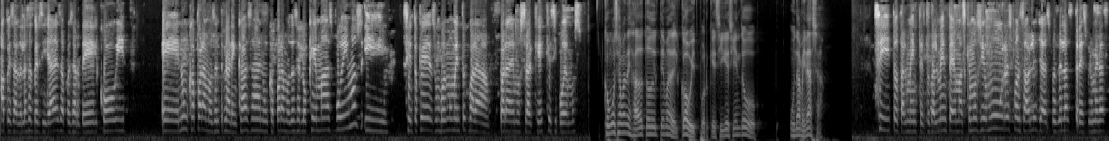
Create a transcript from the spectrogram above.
a pesar de las adversidades, a pesar del COVID, eh, nunca paramos de entrenar en casa, nunca paramos de hacer lo que más pudimos y siento que es un buen momento para, para demostrar que, que sí podemos. ¿Cómo se ha manejado todo el tema del COVID? Porque sigue siendo una amenaza. Sí, totalmente, totalmente. Además que hemos sido muy responsables ya después de las tres primeras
